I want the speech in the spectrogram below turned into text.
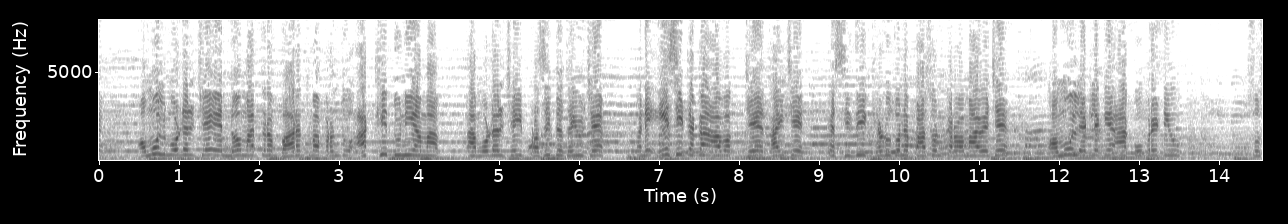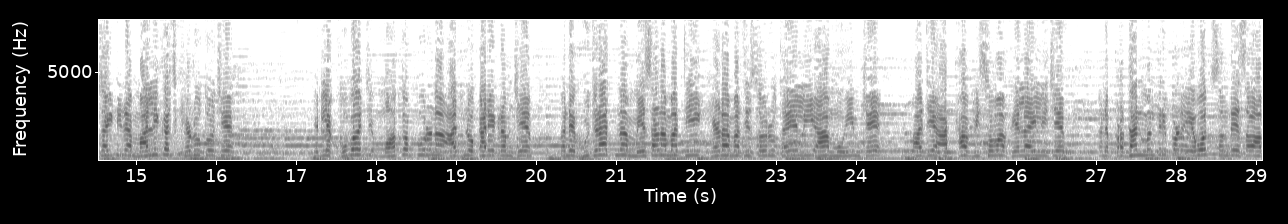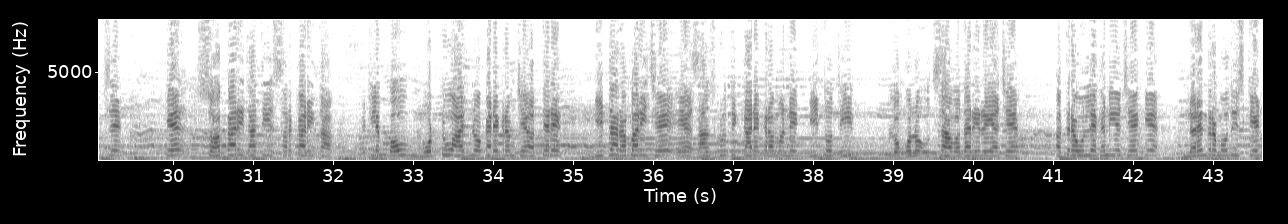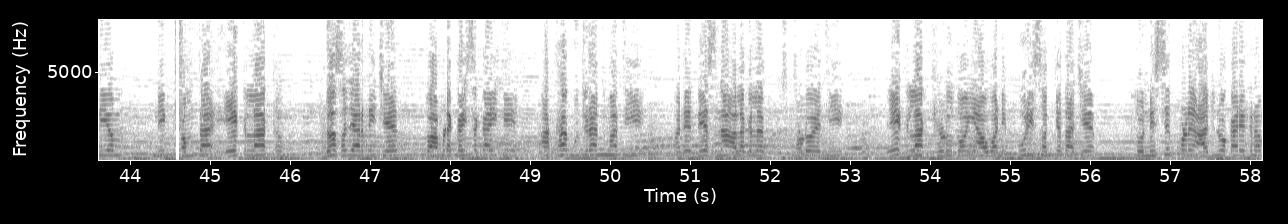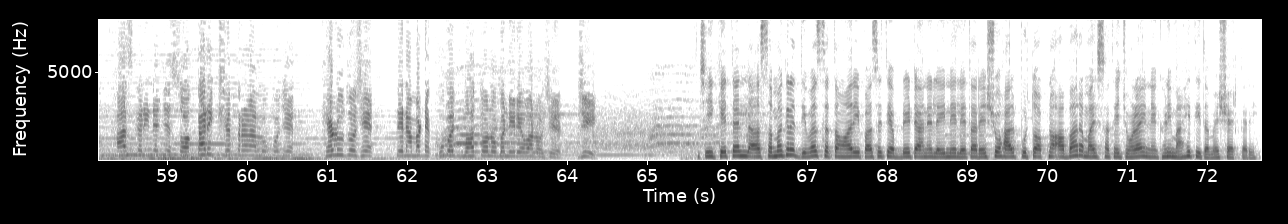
અમૂલ મોડેલ છે એ ન માત્ર ભારતમાં પરંતુ આખી દુનિયામાં આ મોડેલ છે એ પ્રસિદ્ધ થયું છે. અને એસી ટકા આવક જે થાય છે એ સીધી ખેડૂતોને પાસ કરવામાં આવે છે. અમૂલ એટલે કે આ કોઓપરેટિવ સોસાયટીના માલિક જ ખેડૂતો છે. એટલે ખૂબ જ મહત્વપૂર્ણ આજનો કાર્યક્રમ છે. અને ગુજરાતના મહેસાણામાંથી, ખેડામાંથી શરૂ થયેલી આ મુહિમ છે. આજે આખા વિશ્વમાં ફેલાયેલી છે. અને પ્રધાનમંત્રી પણ એવો જ સંદેશો આપશે કે સહકારિતાથી સરકારિતા એટલે બહુ મોટું આજનો કાર્યક્રમ છે. અત્યારે ગીતા રબારી છે એ સાંસ્કૃતિક કાર્યક્રમ અને ગીતોથી લોકોનો ઉત્સાહ વધારી રહ્યા છે. અત્યારે ઉલ્લેખનીય છે કે નરેન્દ્ર મોદી સ્ટેડિયમની ક્ષમતા એક લાખ દસ હજારની છે. તો આપણે કહી શકાય કે આખા ગુજરાતમાંથી અને દેશના અલગ અલગ સ્થળોએથી એક લાખ ખેડૂતો અહીંયા આવવાની પૂરી શક્યતા છે. તો નિશ્ચિતપણે આજનો કાર્યક્રમ, ખાસ કરીને જે સહકારી ક્ષેત્રના લોકો જે ખેડૂતો છે, તેના માટે ખૂબ જ મહત્વનો બની રહેવાનો છે. જી. જી, કેતન સમગ્ર દિવસ તમારી પાસેથી અપડેટ આને લઈને લેતા રહેશો. હાલ પૂરતો આપનો આભાર. અમારી સાથે જોડાઈને ઘણી માહિતી તમે શેર કરી.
